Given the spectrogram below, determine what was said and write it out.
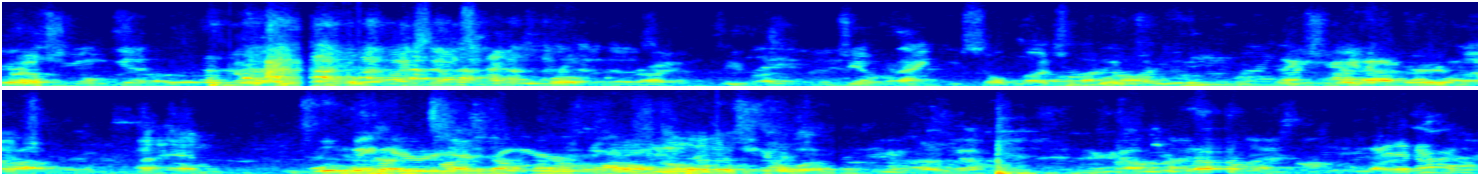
Where else you gonna get it? No place else in the world that does that. Jim, thank you so much for what you do. Appreciate it very much. Uh, And we'll be here every year as long as you let us show up. Day and night.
